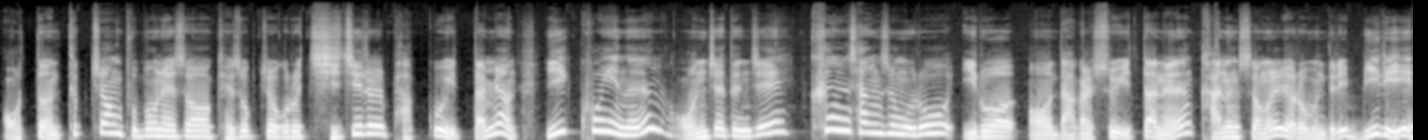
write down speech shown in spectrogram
어떤 특정 부분에서 계속적으로 지지를 받고 있다면 이 코인은 언제든지 큰 상승으로 이루어 어, 나갈 수 있다는 가능성을 여러분들이 미리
